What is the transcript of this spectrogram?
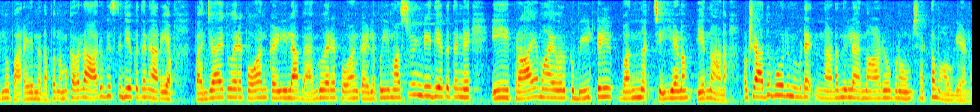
എന്ന് പറയുന്നത്. അപ്പോൾ നമുക്ക് അവരുടെ ആരോഗ്യസ്ഥിതിയൊക്കെ തന്നെ അറിയാം. പഞ്ചായത്ത് വരെ പോകാൻ കഴിയില്ല ബാങ്ക് വരെ പോകാൻ കഴിയില്ല. അപ്പോൾ ഈ മസ്റ്ററിംഗ് രീതിയൊക്കെ തന്നെ ഈ പ്രായമായവർക്ക് വീട്ടിൽ വന്ന് ചെയ്യണം എന്നാണ്. പക്ഷെ അതുപോലും ഇവിടെ നടന്നില്ല എന്ന ആരോപണവും ശക്തമാവുകയാണ്.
